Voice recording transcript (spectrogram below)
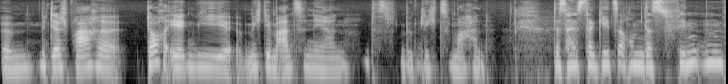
ähm, mit der Sprache doch irgendwie mich dem anzunähern und das möglich zu machen. Das heißt, da geht es auch um das Finden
